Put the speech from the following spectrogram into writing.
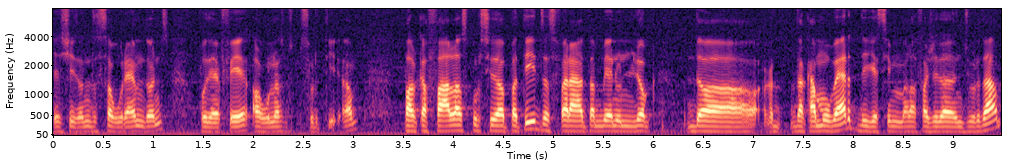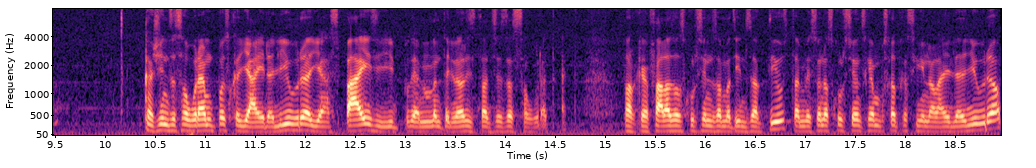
i així ens assegurem doncs, poder fer alguna sortida. Pel que fa a l'excursió de petits, es farà també en un lloc de, de camp obert, diguéssim, a la fageda d'en Jordà, que així ens assegurem doncs, que hi ha aire lliure, hi ha espais i podem mantenir les distàncies de seguretat. Pel que fa les excursions de matins actius, també són excursions que hem buscat que siguin a l'aire lliure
